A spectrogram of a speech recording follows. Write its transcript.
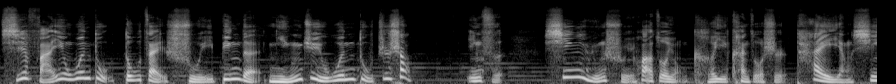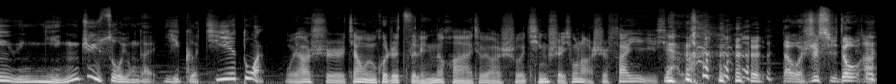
其反应温度都在水冰的凝聚温度之上，因此星云水化作用可以看作是太阳星云凝聚作用的一个阶段。我要是姜文或者子玲的话，就要说请水兄老师翻译一下了。但我是旭东啊，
